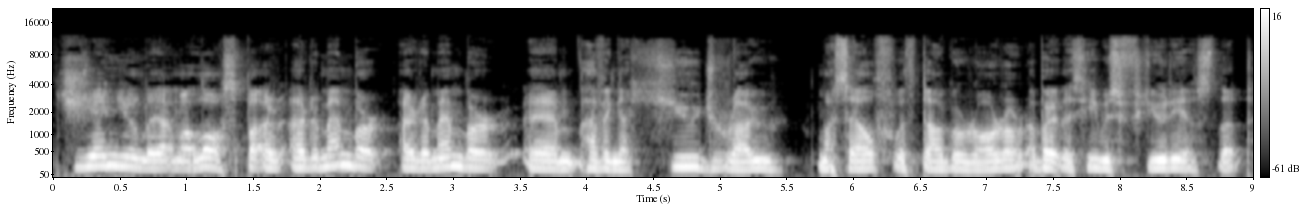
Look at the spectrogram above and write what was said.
genuinely am a loss. But I, I remember I remember um, having a huge row myself with Doug Aurora about this. He was furious that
